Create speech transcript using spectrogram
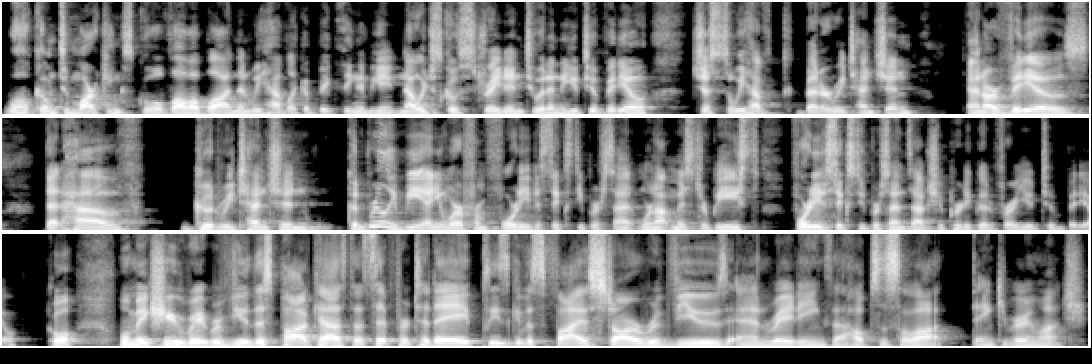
welcome to marketing school, blah, blah, blah. And then we have like a big thing in the beginning. Now we just go straight into it in the YouTube video just so we have better retention. And our videos that have good retention could really be anywhere from 40 to 60%. We're not Mr. Beast. 40 to 60% is actually pretty good for a YouTube video. Cool. Well, make sure you rate review this podcast. That's it for today. Please give us five star reviews and ratings. That helps us a lot. Thank you very much.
